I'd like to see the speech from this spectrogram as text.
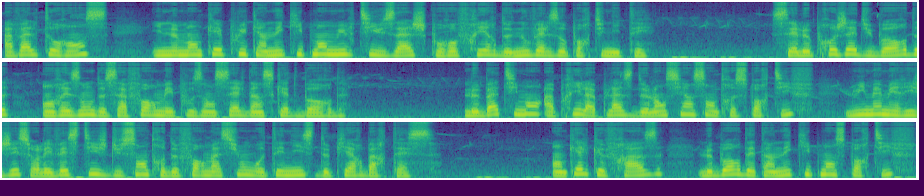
À Val Thorens, il ne manquait plus qu'un équipement multi-usage pour offrir de nouvelles opportunités. C'est le projet du board, en raison de sa forme épousant celle d'un skateboard. Le bâtiment a pris la place de l'ancien centre sportif, lui-même érigé sur les vestiges du centre de formation au tennis de Pierre Barthès. En quelques phrases, le board est un équipement sportif,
